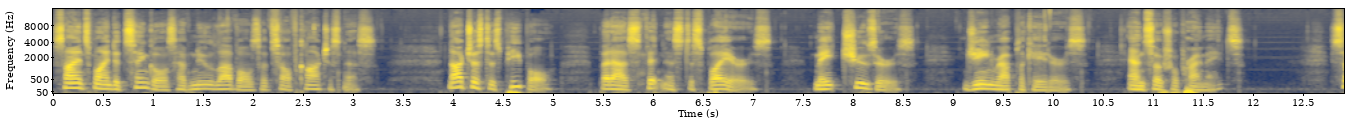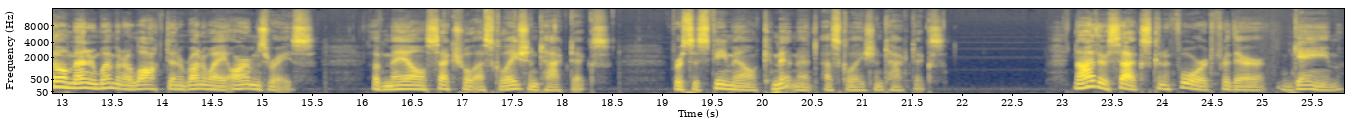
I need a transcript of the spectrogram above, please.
Science minded singles have new levels of self consciousness, not just as people, but as fitness displayers, mate choosers, gene replicators, and social primates. So men and women are locked in a runaway arms race of male sexual escalation tactics versus female commitment escalation tactics. Neither sex can afford for their game,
